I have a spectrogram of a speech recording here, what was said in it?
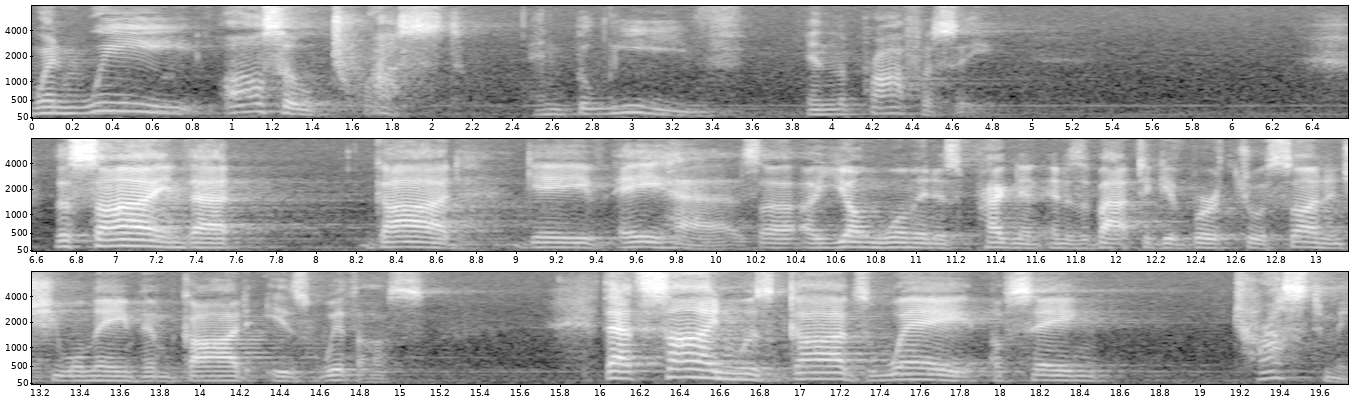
when we also trust and believe in the prophecy. The sign that God gave Ahaz, a, a, young woman is pregnant and is about to give birth to a son, and she will name him God is with us. That sign was God's way of saying, Trust me.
